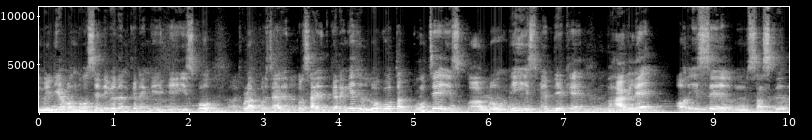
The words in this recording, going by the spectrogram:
मीडिया बंधुओं से निवेदन करेंगे कि इसको थोड़ा प्रचारित प्रसारित करेंगे, जो लोगों तक पहुँचे, इस और लोग भी इसमें देखें, भाग लें, और इससे संस्कृत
